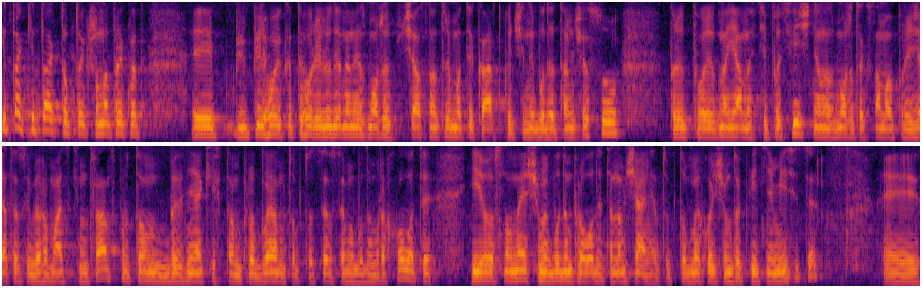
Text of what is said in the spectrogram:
І так, і розраховуватися. так. Тобто, якщо, наприклад, е, пільгової категорії людина не зможе вчасно отримати картку чи не буде там часу, при наявності посвідчення вона зможе так само приїжджати собі громадським транспортом без ніяких там проблем. Тобто, це все ми будемо враховувати. І основне, що ми будемо проводити навчання. Тобто, ми хочемо до квітня місяця. Е,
